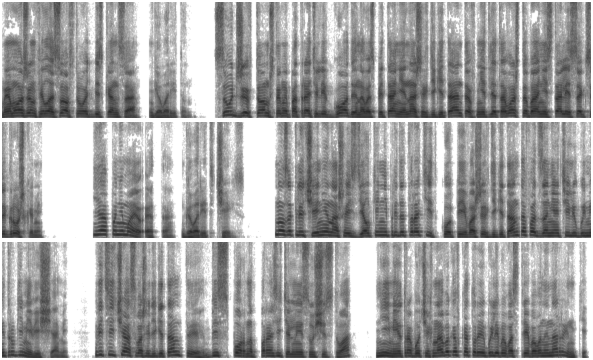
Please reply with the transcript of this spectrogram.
«Мы можем философствовать без конца», — говорит он. Суть же в том, что мы потратили годы на воспитание наших дигитантов не для того, чтобы они стали секс-игрушками». «Я понимаю это», — говорит Чейз. «Но заключение нашей сделки не предотвратит копии ваших дигитантов от занятий любыми другими вещами. Ведь сейчас ваши дигитанты, бесспорно поразительные существа, не имеют рабочих навыков, которые были бы востребованы на рынке,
